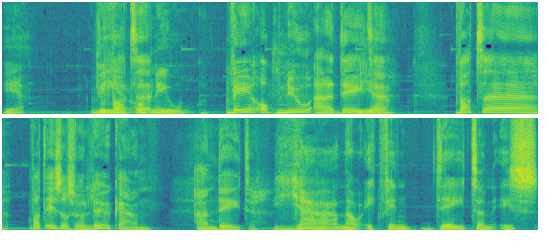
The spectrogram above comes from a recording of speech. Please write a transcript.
Ja, weer wat, opnieuw. Weer opnieuw aan het daten. Ja. Wat, wat is er zo leuk aan? Aan daten? Ja, nou, ik vind daten is.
